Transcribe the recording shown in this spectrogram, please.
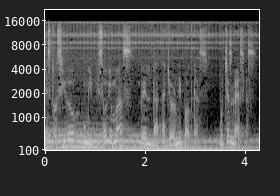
Esto ha sido un episodio más del Data Journey Podcast. Muchas gracias.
